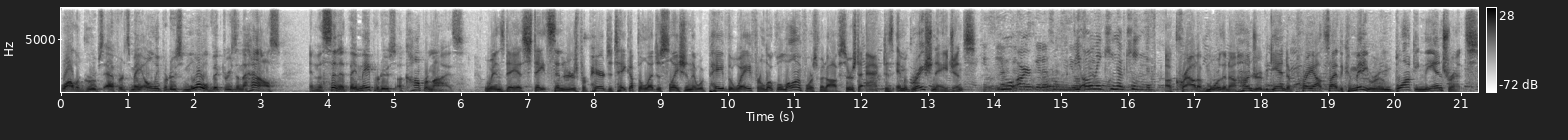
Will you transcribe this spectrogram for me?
While the group's efforts may only produce moral victories in the House, in the Senate they may produce a compromise. Wednesday, as state senators prepared to take up the legislation that would pave the way for local law enforcement officers to act as immigration agents, You are the only King of Kings. a crowd of more than 100 began to pray outside the committee room, blocking the entrance.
